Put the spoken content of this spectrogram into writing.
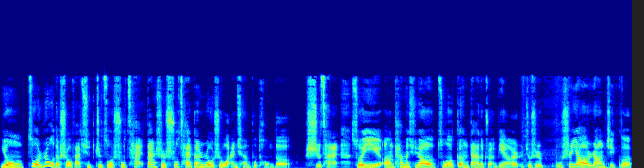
用做肉的手法去制作蔬菜，但是蔬菜跟肉是完全不同的食材，所以嗯，他们需要做更大的转变，而就是不是要让这个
